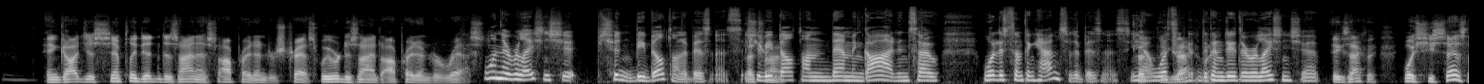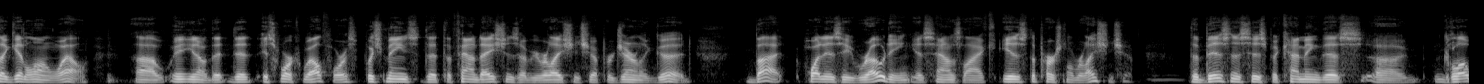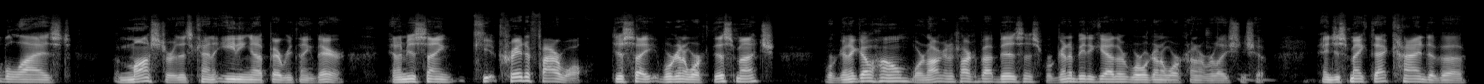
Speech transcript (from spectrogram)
And God just simply didn't design us to operate under stress. We were designed to operate under rest. Well, and their relationship shouldn't be built on a business. It That's should be right. built on them and God. And so, what if something happens to their business? You know, what's exactly. going to do to their relationship? Exactly. Well, she says they get along well. Uh, you know that, that it's worked well for us, which means that the foundations of your relationship are generally good. But what is eroding, it sounds like, is the personal relationship. The business is becoming this uh, globalized monster that's kind of eating up everything there. And I'm just saying, create a firewall. Just say we're going to work this much. We're going to go home. We're not going to talk about business. We're going to be together. We're going to work on a relationship, and just make that kind of a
